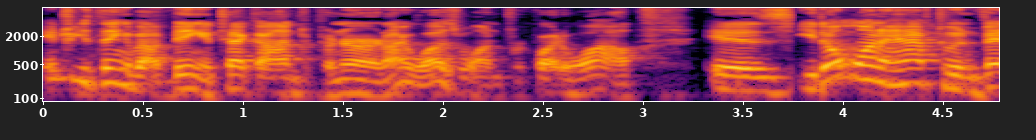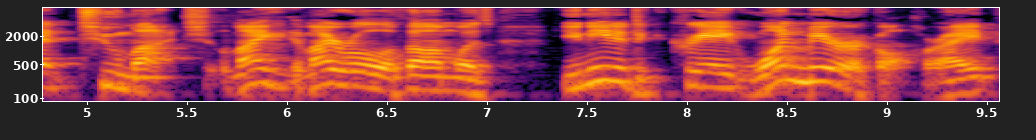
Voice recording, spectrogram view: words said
interesting thing about being a tech entrepreneur, and I was one for quite a while, is you don't want to have to invent too much. My my rule of thumb was you needed to create one miracle, right?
